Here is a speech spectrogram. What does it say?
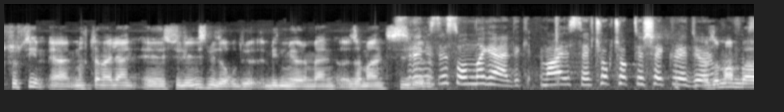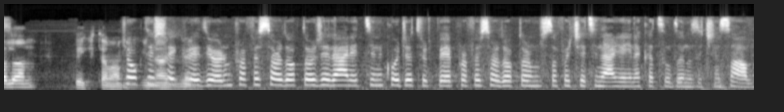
susayım yani muhtemelen e, süreniz mi doldu bilmiyorum ben o zaman siz buyurun. Süremizin sonuna geldik. Maalesef çok çok teşekkür ediyorum. O zaman Profesör- bağlan peki tamam. Çok teşekkür dilerim. ediyorum. Profesör Doktor Celalettin Kocatürk ve Profesör Doktor Mustafa Çetiner yayına katıldığınız için sağ olun.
